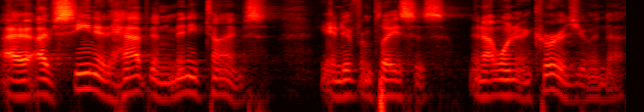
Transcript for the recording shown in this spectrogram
I, I've seen it happen many times in different places. And I want to encourage you in that.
